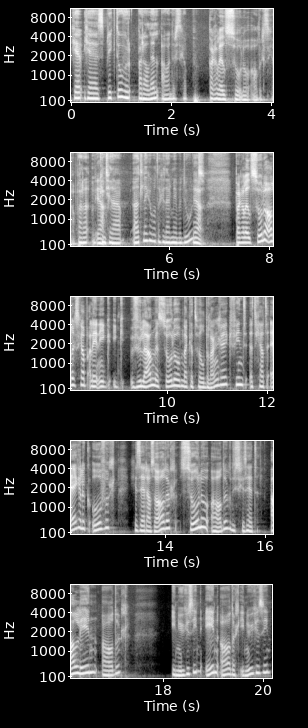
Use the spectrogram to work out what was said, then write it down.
Jij, jij spreekt over parallel ouderschap. Parallel solo-ouderschap. Para- Ja. Kunt je dat uitleggen wat je daarmee bedoelt? Ja. Parallel solo-ouderschap. Alleen ik, ik vul aan met solo omdat ik het wel belangrijk vind. Het gaat eigenlijk over, je bent als ouder solo-ouder, dus je bent alleen ouder in uw gezin, één ouder in uw gezin,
